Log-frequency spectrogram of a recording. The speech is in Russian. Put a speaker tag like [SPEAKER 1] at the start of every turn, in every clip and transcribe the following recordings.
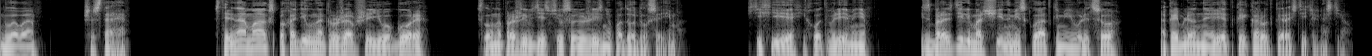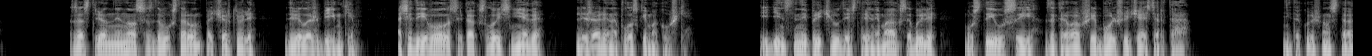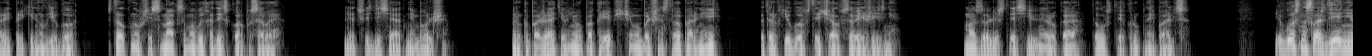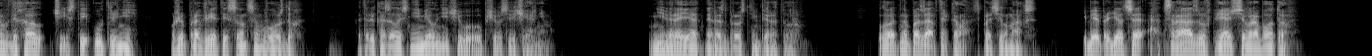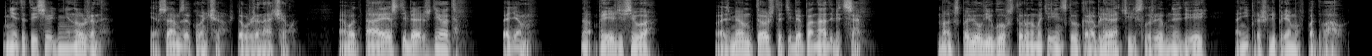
[SPEAKER 1] Глава шестая. Старина Макс походил на окружавшие его горы, словно прожив здесь всю свою жизнь, уподобился им. Стихия и ход времени избороздили морщинами и складками его лицо, окаймленное редкой короткой растительностью. Заостренный нос с двух сторон подчеркивали две ложбинки, а седые волосы, как слой снега, лежали на плоской макушке. Единственной причудой старины Макса были густые усы, закрывавшие большую часть рта. «Не такой уж он старый», — прикинул Юго, столкнувшись с Максом у выхода из корпуса В. «Лет шестьдесят, не больше. Рукопожатие у него покрепче, чем у большинства парней, которых Юго встречал в своей жизни. Мозолистая сильная рука, толстые крупные пальцы. Юго с наслаждением вдыхал чистый утренний, уже прогретый солнцем воздух, который, казалось, не имел ничего общего с вечерним. Невероятный разброс температур. «Плотно позавтракал?» — спросил Макс. «Тебе придется сразу впрячься в работу. Мне-то ты сегодня не нужен. Я сам закончу, что уже начал. А вот АЭС тебя ждет. Пойдем. Но прежде всего возьмем то, что тебе понадобится». Макс повел Юго в сторону материнского корабля, через служебную дверь они прошли прямо в подвал.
